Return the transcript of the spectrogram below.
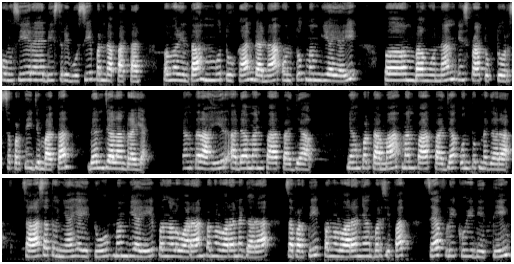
fungsi redistribusi pendapatan. Pemerintah membutuhkan dana untuk membiayai pembangunan infrastruktur seperti jembatan dan jalan raya. Yang terakhir ada manfaat pajak. Yang pertama, manfaat pajak untuk negara. Salah satunya yaitu membiayai pengeluaran-pengeluaran negara seperti pengeluaran yang bersifat self liquidating,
